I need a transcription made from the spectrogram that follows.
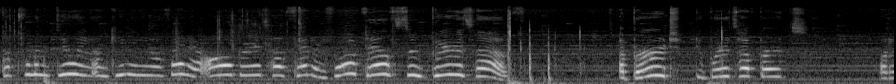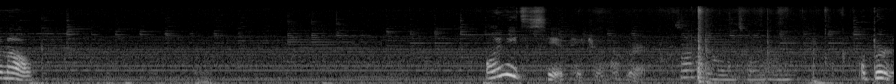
That's what I'm doing. I'm giving you a feather. All birds have feathers. What else do birds have? A bird? Do birds have birds? I don't know. I need to see a picture of a bird. I don't know what's going on. A bird.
